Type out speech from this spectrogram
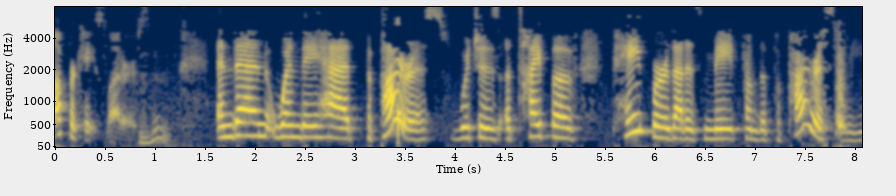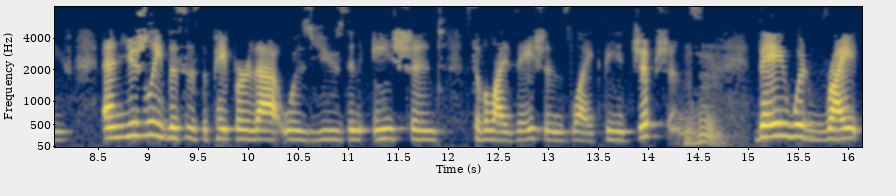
uppercase letters. Mm-hmm. And then when they had papyrus, which is a type of paper that is made from the papyrus leaf, and usually this is the paper that was used in ancient civilizations like the Egyptians, mm-hmm. they would write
